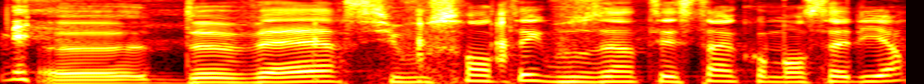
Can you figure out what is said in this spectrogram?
Deux verres, si vous sentez que vos intestins commencent à dire...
